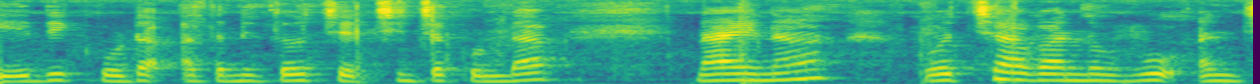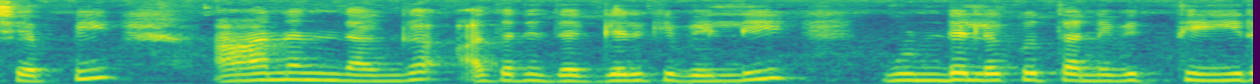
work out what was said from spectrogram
ఏది కూడా అతనితో చర్చించకుండా నాయన వచ్చావా నువ్వు? అని చెప్పి ఆనందంగా అతని దగ్గరికి వెళ్ళి గుండెలకు తనవి తీర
